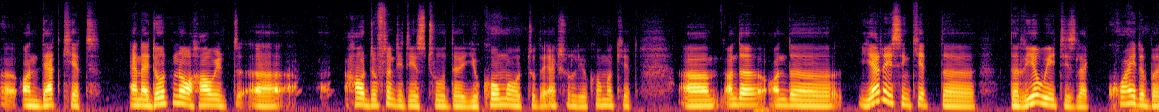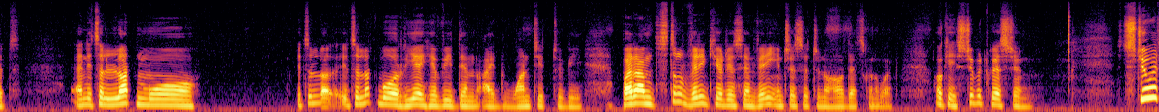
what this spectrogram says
uh, on that kit, and I don't know how it how different it is to the Yokomo to the actual Yokomo kit. Um, on the on the Yeah Racing kit, the the rear weight is like quite a bit, and it's a lot more. It's a lot. It's a lot more rear heavy than I'd want it to be, but I'm still very curious and very interested to know how that's gonna work. Okay, stupid question. Stuart,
